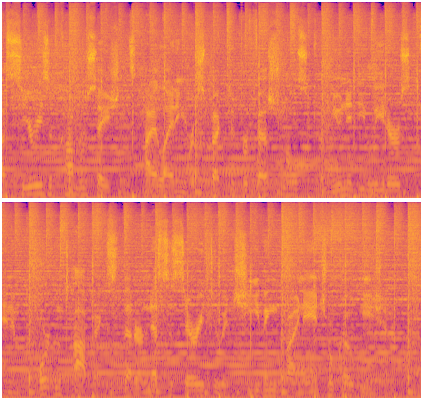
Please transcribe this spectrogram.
a series of conversations highlighting respected professionals, community leaders, and important topics that are necessary to achieving financial cohesion.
